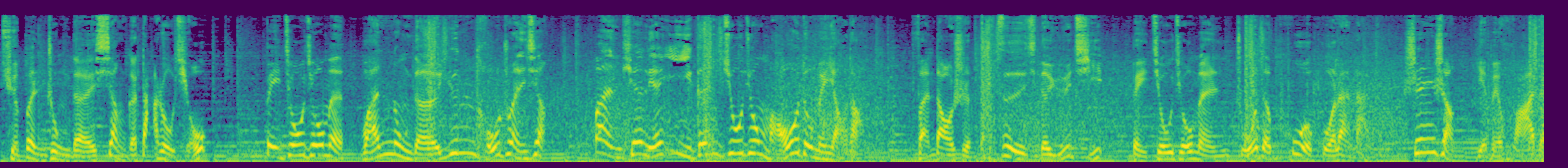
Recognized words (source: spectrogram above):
却笨重的像个大肉球，被啾啾们玩弄得晕头转向，半天连一根啾啾毛都没咬到，反倒是自己的鱼鳍被啾啾们啄得破破烂烂，身上也被划得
